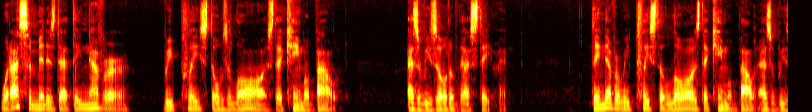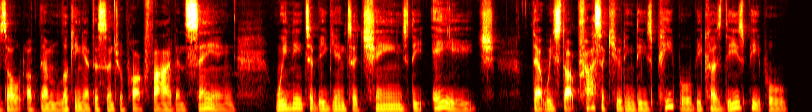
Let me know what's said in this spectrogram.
what I submit is that they never replaced those laws that came about as a result of that statement. They never replaced the laws that came about as a result of them looking at the Central Park Five and saying, we need to begin to change the age that we start prosecuting these people because these people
